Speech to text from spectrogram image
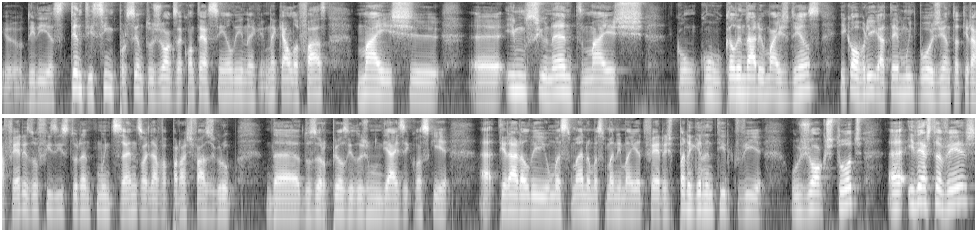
eu diria 75% dos jogos acontecem ali na, naquela fase mais emocionante, mais com, com, o calendário mais denso e que obriga até muito boa gente a tirar férias. Eu fiz isso durante muitos anos, olhava para as fases de grupo da, dos europeus e dos mundiais e conseguia uh, tirar ali uma semana, uma semana e meia de férias para garantir que via os jogos todos. Uh, e desta vez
